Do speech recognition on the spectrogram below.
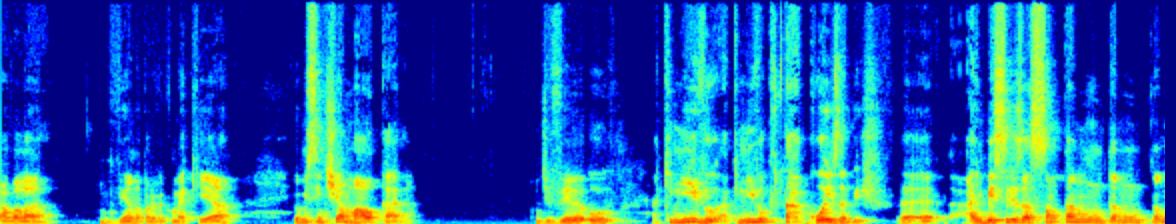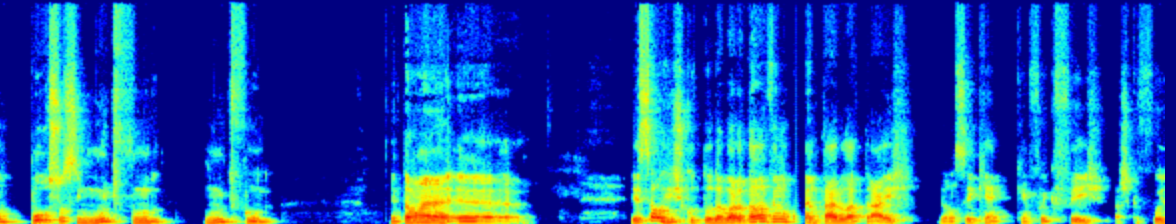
ficava lá vendo para ver como é que é. Eu me sentia mal, cara, de ver o a que nível, a que nível que tá a coisa, bicho. É, é, a imbecilização tá num, tá, num, tá num poço assim muito fundo, muito fundo. Então é, é, esse é o risco todo. Agora eu tava vendo um comentário lá atrás, eu não sei quem, é, quem foi que fez, acho que foi,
